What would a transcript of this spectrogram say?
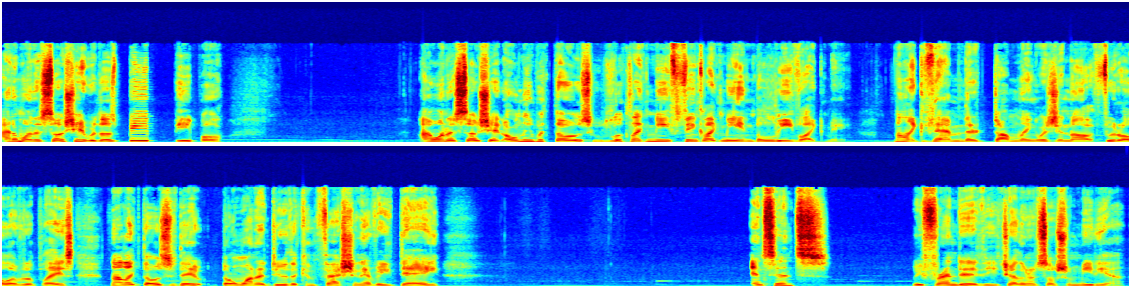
I don't want to associate with those beep people. I want to associate only with those who look like me, think like me, and believe like me. Not like them, their dumb language and all, food all over the place. Not like those who they don't want to do the confession every day. And since we friended each other on social media,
